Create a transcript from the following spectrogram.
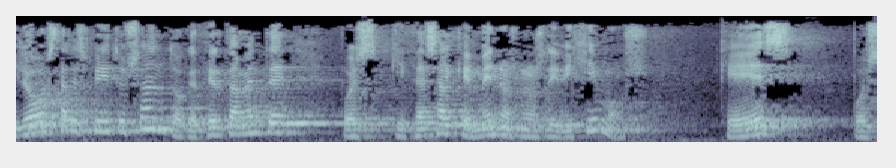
y luego está el Espíritu Santo, que ciertamente, pues quizás al que menos nos dirigimos, que es, pues,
